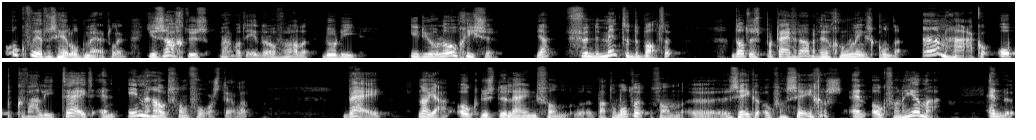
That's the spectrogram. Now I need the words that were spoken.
Ook weer eens heel opmerkelijk. Je zag dus, waar we het eerder over hadden, door die ideologische ja, fundamentendebatten. Dat dus Partij van de Arbeid en GroenLinks konden aanhaken op kwaliteit en inhoud van voorstellen. bij nou ja, ook dus de lijn van uh, Paternotte, van uh, zeker ook van Segers en ook van Heerma. En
